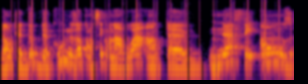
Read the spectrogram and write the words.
donc le double de coûts. Nous autres, on sait qu'on envoie entre 9 et 11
